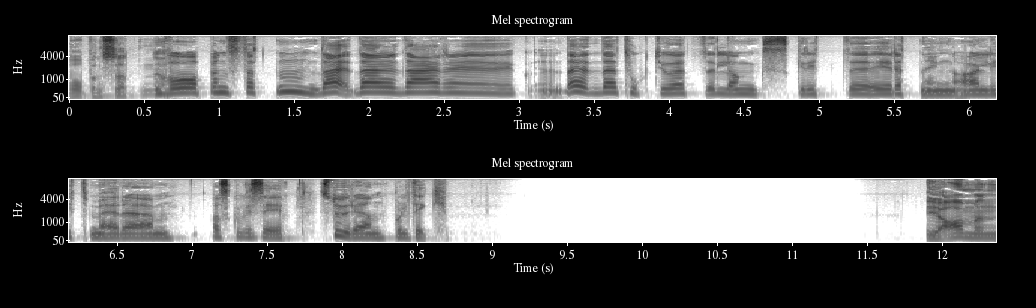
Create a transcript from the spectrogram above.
våpenstøtten. Ja. Våpenstøtten. Der, der, der, eh, der, der tok det jo et langt skritt eh, i retning av litt mer, hva skal vi si, stueren politikk. Ja, men,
